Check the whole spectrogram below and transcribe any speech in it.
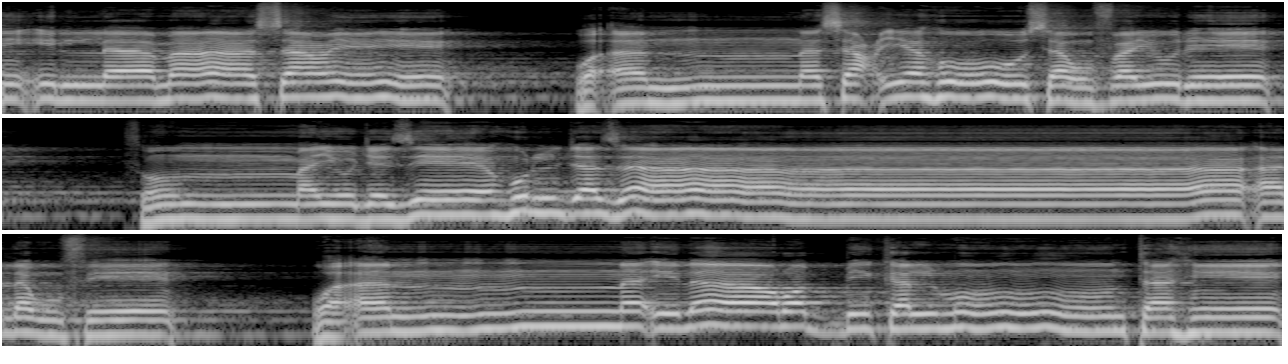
إلا ما سعي وأن سعيه سوف يري ثم يجزيه الجزاء لوفي وأن إلى ربك المنتهي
